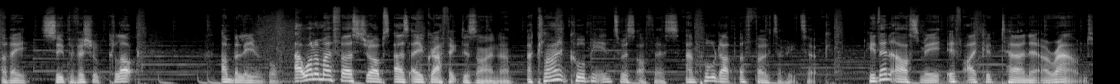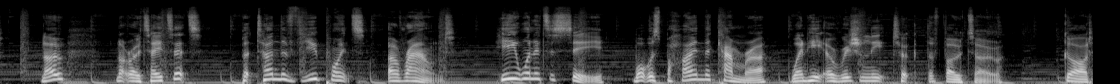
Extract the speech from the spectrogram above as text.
of a superficial clock. Unbelievable. At one of my first jobs as a graphic designer, a client called me into his office and pulled up a photo he took. He then asked me if I could turn it around. No, not rotate it, but turn the viewpoints around. He wanted to see what was behind the camera when he originally took the photo. God,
